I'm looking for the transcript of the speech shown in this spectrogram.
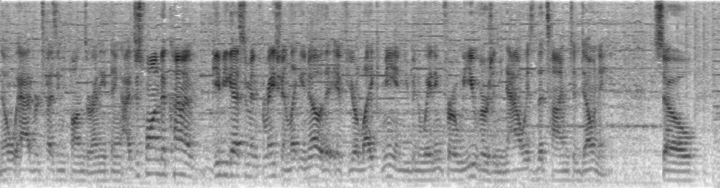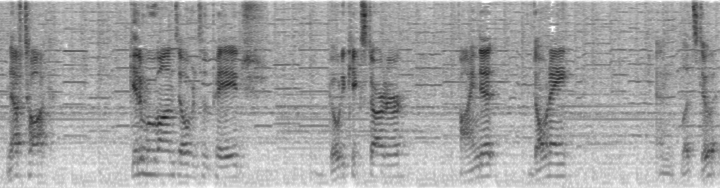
no advertising funds or anything. I just wanted to kind of give you guys some information, let you know that if you're like me and you've been waiting for a Wii U version, now is the time to donate. So, enough talk. Get a move on to over to the page. Go to Kickstarter, find it, donate, and let's do it.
